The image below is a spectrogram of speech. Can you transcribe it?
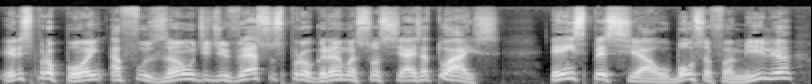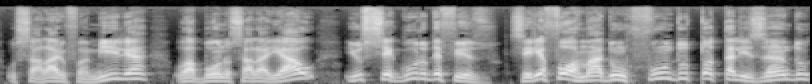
Eles propõem a fusão de diversos programas sociais atuais, em especial o Bolsa Família, o Salário Família, o Abono Salarial e o Seguro Defeso. Seria formado um fundo totalizando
